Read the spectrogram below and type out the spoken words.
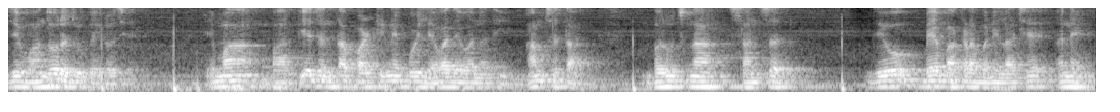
જે વાંધો રજૂ કર્યો છે એમાં ભારતીય જનતા પાર્ટીને કોઈ લેવા દેવા નથી. આમ છતાં, ભરૂચના સાંસદ જેઓ બે બાકડા બનેલા છે અને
